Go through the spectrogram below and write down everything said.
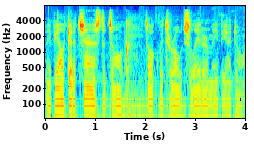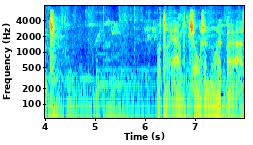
maybe I'll get a chance to talk talk with Roche later, maybe I don't. But I have chosen my path.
